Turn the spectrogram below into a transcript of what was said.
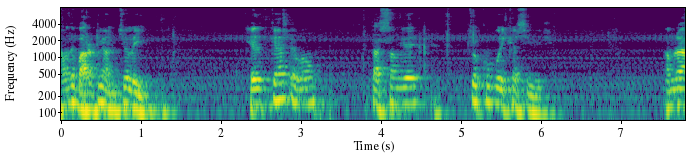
আমাদের বারোটি অঞ্চলেই হেলথ ক্যাম্প এবং তার সঙ্গে চক্ষু পরীক্ষা শিবির। আমরা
